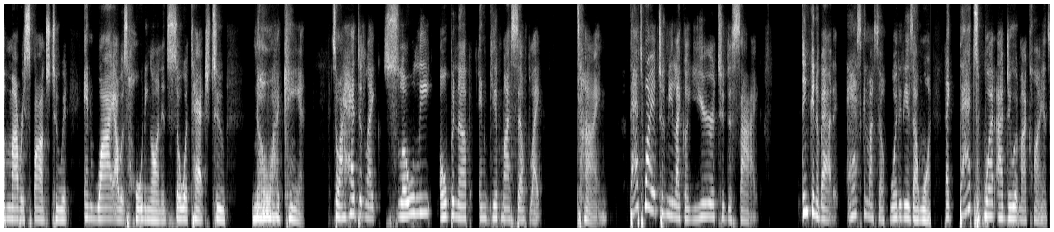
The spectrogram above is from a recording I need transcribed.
of my response to it and why I was holding on and so attached to, no, I can't. So I had to like slowly open up and give myself like time. That's why it took me like a year to decide. thinking about it, asking myself what it is I want. Like that's what I do with my clients.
